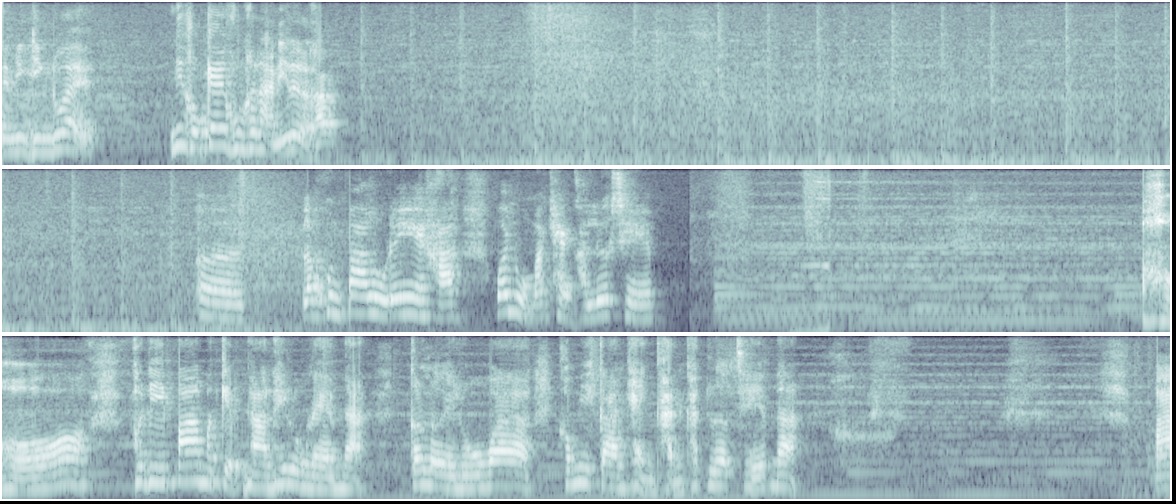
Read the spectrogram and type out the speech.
ค็มจริง ๆ ด้วย นี่เขาแกล้งคุณขนาดนี้เลยเหรอครับ แล้วคุณป้ารู้ได้ไงคะว่าหนูมาแข่งคัดเลือกเชฟ อ๋อ พอดีป้ามาเก็บงานให้โรงแรมน่ะ ก็เลยรู้ว่าเขามีการแข่งขันคัดเลือกเชฟน่ะ ป้า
